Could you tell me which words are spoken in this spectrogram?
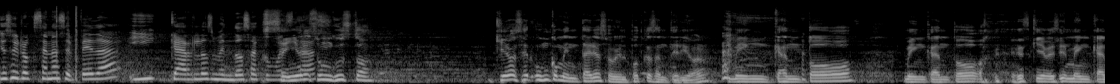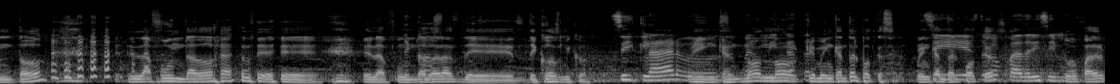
Yo soy Roxana Cepeda y Carlos Mendoza, ¿cómo Señores, estás? un gusto. Quiero hacer un comentario sobre el podcast anterior. Me encantó, me encantó, es que iba a decir, me encantó la fundadora de, la fundadora de, de Cósmico. Sí, claro. Me encantó, no, no, que me encantó el podcast. Me encantó Sí, el podcast. estuvo padrísimo. Estuvo padre.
